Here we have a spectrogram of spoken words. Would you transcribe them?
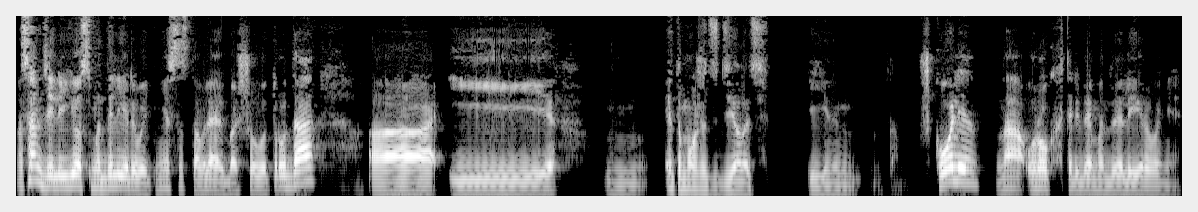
На самом деле ее смоделировать не составляет большого труда, а, и это может сделать и там, в школе на уроках 3D-моделирования,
